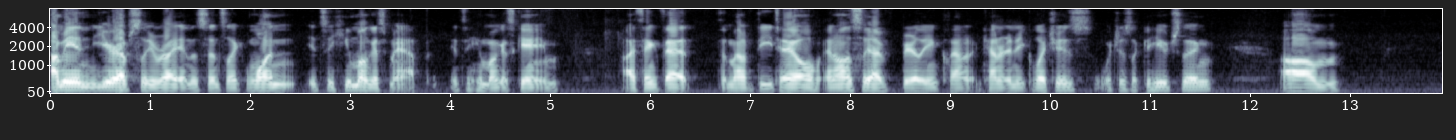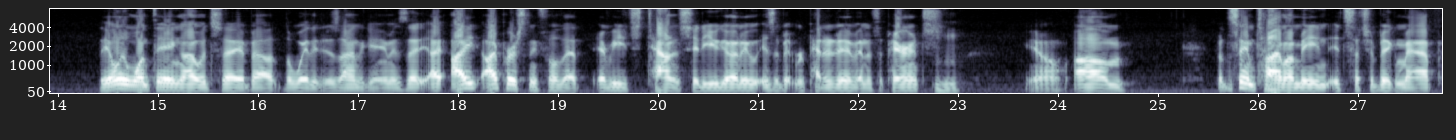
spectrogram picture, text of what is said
I mean, you're absolutely right in the sense like one, it's a humongous map. It's a humongous game. I think that the amount of detail, and honestly, I've barely encountered, encountered any glitches, which is like a huge thing. Um, the only one thing I would say about the way they designed the game is that I, I, I personally feel that every town and city you go to is a bit repetitive in its appearance. Mhm. You know, um, but at the same time, I mean, it's such a big map.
